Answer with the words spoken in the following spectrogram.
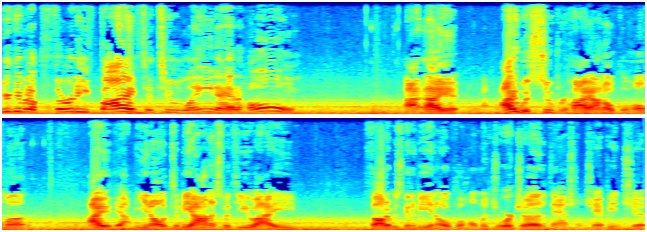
You're giving up 35 to Tulane at home. I, I I was super high on Oklahoma. I, you know, to be honest with you, I thought it was going to be an Oklahoma Georgia national championship.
